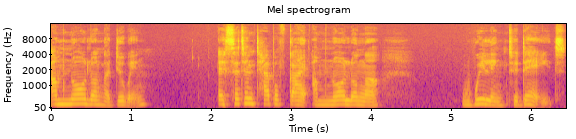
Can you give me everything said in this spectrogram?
i'm no longer doing a certain type of guy I'm no longer willing to date.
